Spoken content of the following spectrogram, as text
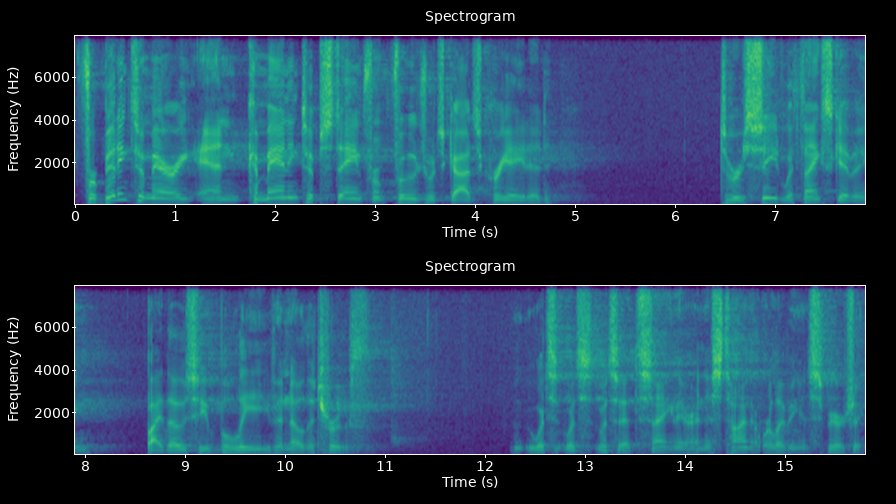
Forbidding to marry and commanding to abstain from foods which God's created, to receive with thanksgiving by those who believe and know the truth. What's, what's, what's that saying there in this time that we're living in spiritually?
